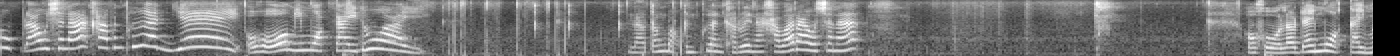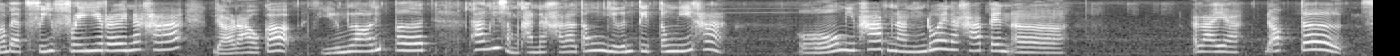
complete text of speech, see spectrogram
รุปเราชนะค่ะเพื่อนๆ เย้ โอ้โห มีหมวกไก่ด้วย เราต้องบอกเพื่อนๆเขาด้วยนะคะว่าเราชนะ โอ้โห เราได้หมวกไก่มาแบบฟรีๆเลยนะคะ เดี๋ยวเราก็ยืนรอรีบเปิด ทางที่สำคัญนะคะ เราต้องยืนติดตรงนี้ค่ะ โอ้มีภาพหนังด้วยนะคะ เป็นเอ่ออะไรอะด็อกเตอร์ส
